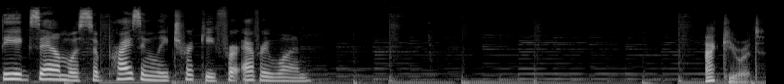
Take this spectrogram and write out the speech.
The exam was surprisingly tricky for everyone. Accurate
